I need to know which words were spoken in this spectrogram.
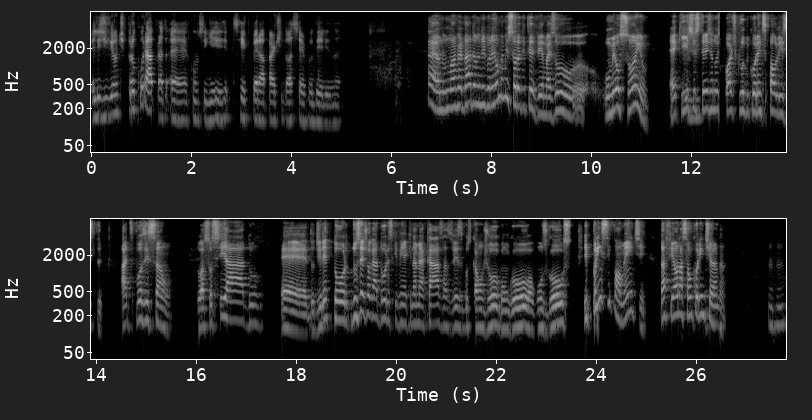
eles deviam te procurar para é, conseguir recuperar parte do acervo deles, né? É, na verdade eu não ligo nenhuma emissora de TV, mas o, o meu sonho é que isso uhum. esteja no Esporte Clube Corinthians Paulista, à disposição do associado, é, do diretor, dos jogadores que vêm aqui na minha casa, às vezes buscar um jogo, um gol, alguns gols, e principalmente da fiel nação corintiana. Uhum.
